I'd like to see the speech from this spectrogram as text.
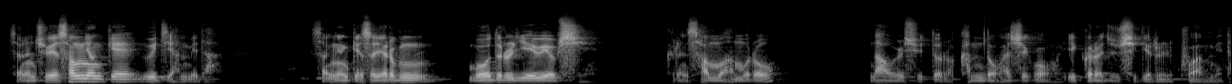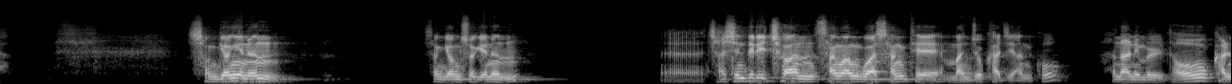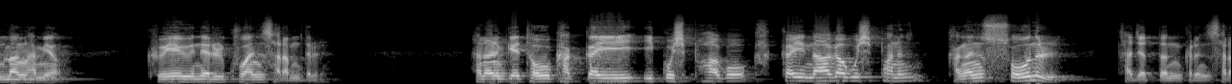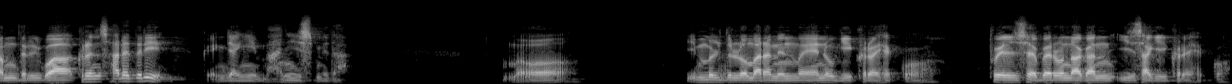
저는 주의 성령께 의지합니다. 성령께서 여러분 모두를 예외 없이 그런 사모함으로 나올 수 있도록 감동하시고 이끌어 주시기를 구합니다. 성경에는 성경 속에는 자신들이 처한 상황과 상태에 만족하지 않고 하나님을 더욱 갈망하며 그의 은혜를 구한 사람들, 하나님께 더욱 가까이 있고 싶어 하고 가까이 나아가고 싶어 하는 강한 소원을 가졌던 그런 사람들과 그런 사례들이 굉장히 많이 있습니다. 뭐, 인물들로 말하면 뭐 에녹이 그러했고, 부엘세베로 나간 이삭이 그러했고,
